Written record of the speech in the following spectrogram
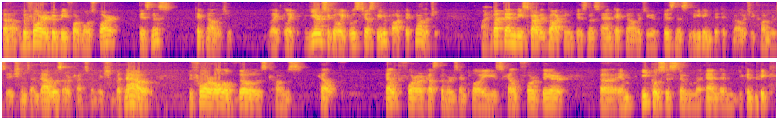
Uh, before it would be for most part business technology. Like like years ago, it was just we would talk technology. But then we started talking business and technology with business leading the technology conversations, and that was our transformation. But now, before all of those comes health, health for our customers, employees, health for their uh, ecosystem, and then you can pick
